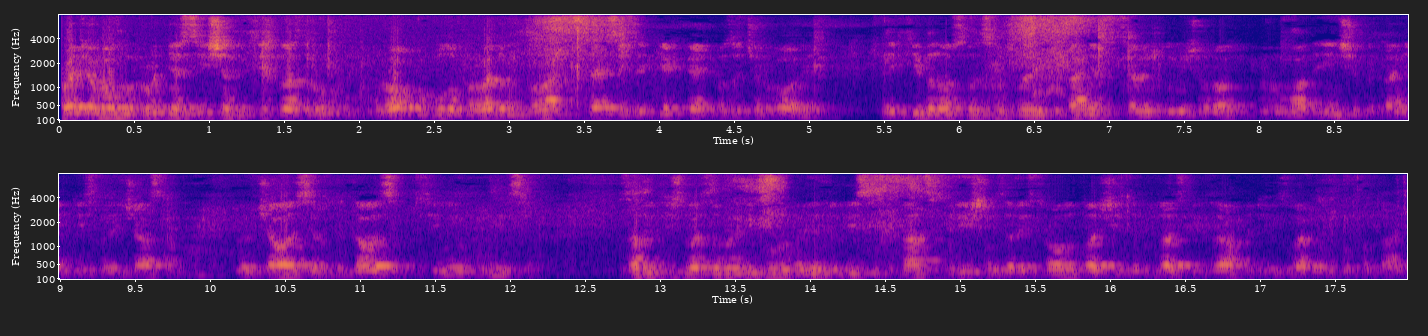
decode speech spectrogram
Протягом грудня-січня 2022 року було проведено 12 сесій, з яких 5 позачергові, на які виносилися важливі питання соціально-економічного розвитку громади, інші питання, які своєчасно вивчалися, розглядалися постійною комісією. За 2022 рік було прийнято 215 рішень, зареєстровано 26 депутатських запитів, звернень клопотань.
